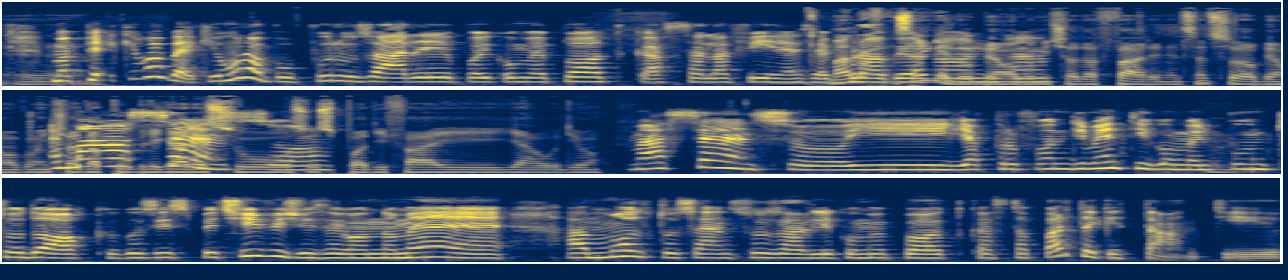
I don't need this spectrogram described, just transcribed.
Eh... Ma che vabbè, che uno può pure usare poi come podcast alla fine, se ma proprio sai non... che abbiamo cominciato a fare, nel senso abbiamo cominciato eh, a pubblicare su, su, Spotify gli audio. Ma ha senso, I, gli approfondimenti come il mm. punto doc così specifici, secondo me ha molto senso usarli come podcast, a parte che tanti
